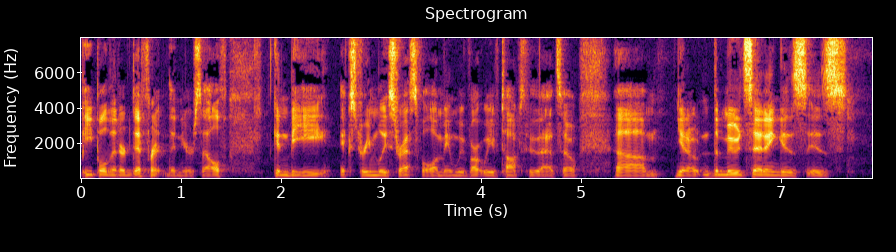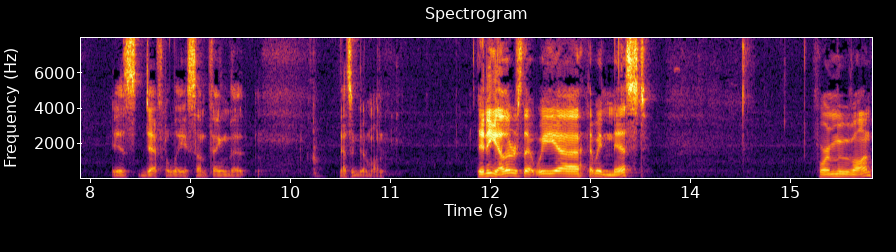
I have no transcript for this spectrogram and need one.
people that are different than yourself can be extremely stressful. I mean, we've we've talked through that, so um, you know the mood setting is is is definitely something that that's a good one. Any others that we uh, that we missed before we move on?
